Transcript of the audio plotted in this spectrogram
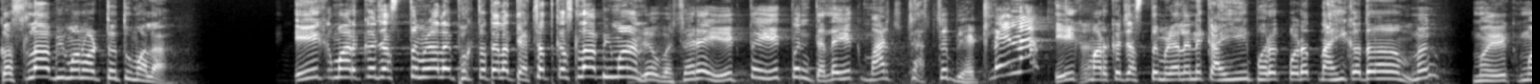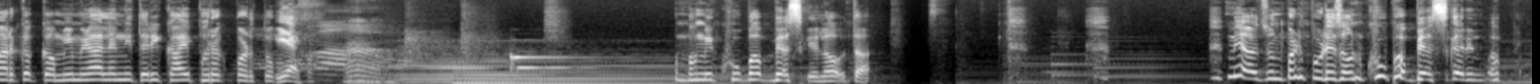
कसला अभिमान वाटतोय तुम्हाला? एक मार्क जास्त मिळालाय फक्त त्याला. त्याच्यात कसला अभिमान? वसाऱ्या एक तर एक पण त्याला एक मार्क जास्त भेटलाय ना. एक मार्क जास्त मिळाल्याने काहीही फरक पडत नाही कदम. मग? मग एक मार्क कमी मिळाल्याने तरी काय फरक पडतो? मग मी खूप अभ्यास केला होता. मी अजून पण पुढे जाऊन खूप अभ्यास करेन बाबा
